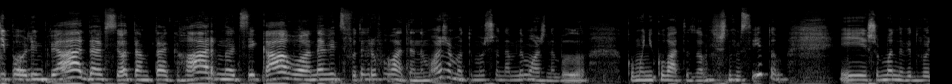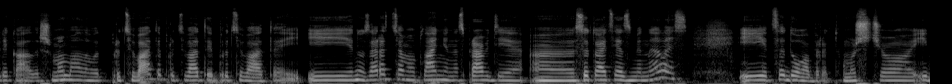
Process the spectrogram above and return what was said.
типу Олімпіада, все там так гарно, цікаво. Навіть сфотографувати не можемо, тому що нам не можна було комунікувати з зовнішнім світом, і щоб ми не відволікали, що ми мали от працювати, працювати і працювати. І ну зараз в цьому плані насправді е, ситуація змінилась, і це добре, тому що і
